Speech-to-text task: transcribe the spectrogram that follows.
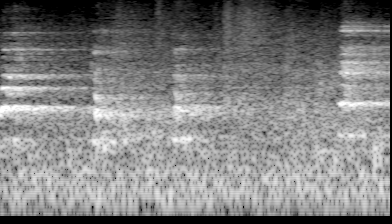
One, go, go, back.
